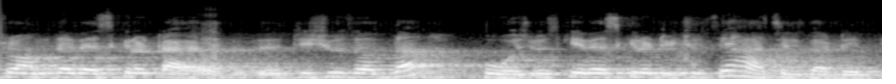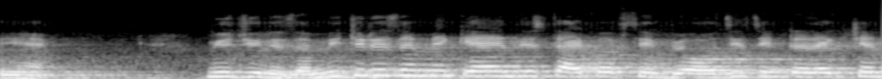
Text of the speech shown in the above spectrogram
from the vascular tissues of the host उसके वेस्कुलर टिश्यू से हासिल कर लेते हैं। म्यूचुअलिज्म म्यूचुअलिज्म में क्या है? This type of symbiosis interaction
